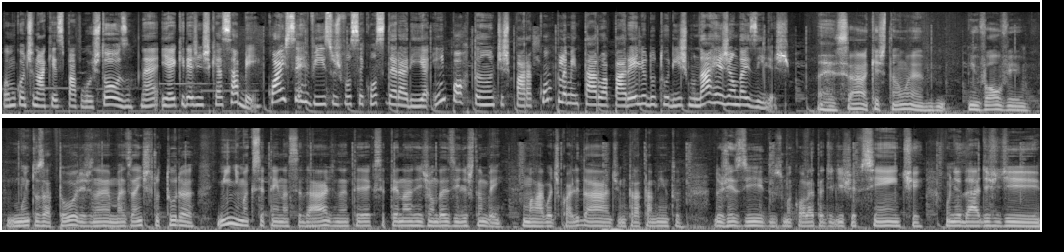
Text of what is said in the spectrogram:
vamos continuar aqui esse papo gostoso, né? E aí queria a gente quer saber quais serviços você consideraria importantes para complementar o aparelho do turismo na região das ilhas? Essa questão é envolve muitos atores, né? Mas a estrutura mínima que se tem na cidade, né, teria que se ter na região das ilhas também. Uma água de qualidade, um tratamento dos resíduos, uma coleta de lixo eficiente, unidades de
